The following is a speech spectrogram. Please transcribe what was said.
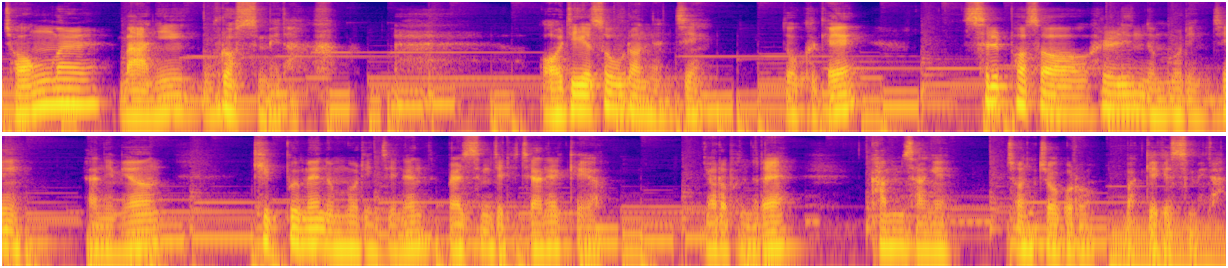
정말 많이 울었습니다. 어디에서 울었는지, 또 그게 슬퍼서 흘린 눈물인지, 아니면 기쁨의 눈물인지는 말씀드리지 않을게요. 여러분들의 감상에 전적으로 맡기겠습니다.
